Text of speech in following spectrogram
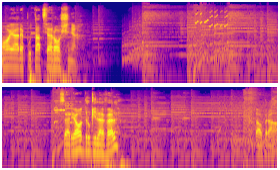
Moja reputacja rośnie. Serio? Drugi level? Dobra.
